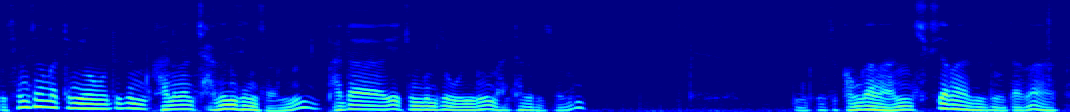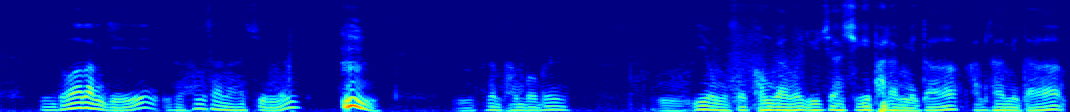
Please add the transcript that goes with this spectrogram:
또 생선 같은 경우도 좀 가능한 작은 생선 바다에 중금속 오염이 많다 그러죠. 음, 그래서 건강한 식생활로다가 이 노화 방지 이런 항산화 할 수 있는 음, 그런 방법을 음, 이용해서 건강을 유지하시기 바랍니다. 감사합니다.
